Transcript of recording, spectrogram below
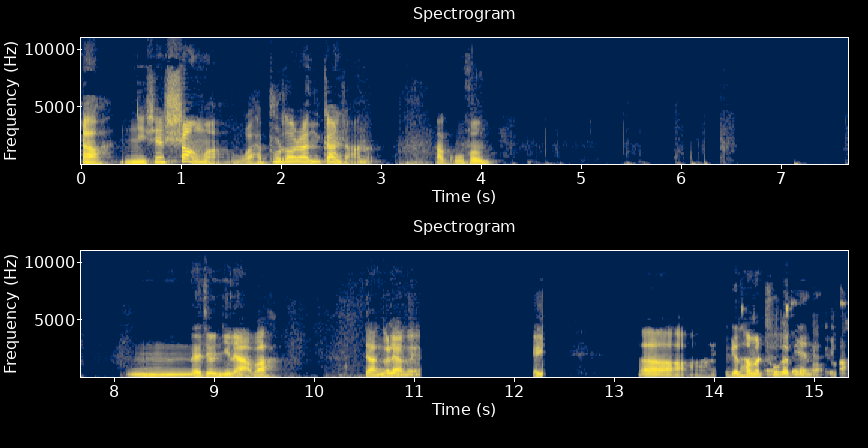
啊，你先上嘛，我还不知道让你干啥呢。啊，古风，嗯，那就你俩吧，两个两个。哎，啊，给他们出个辩题吧。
